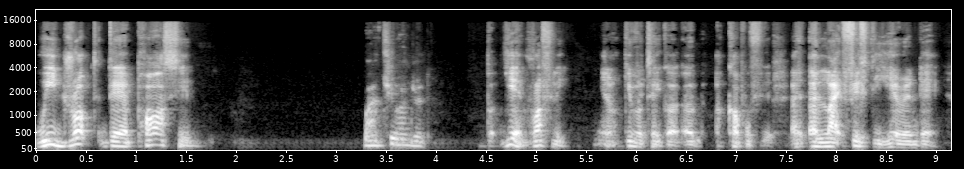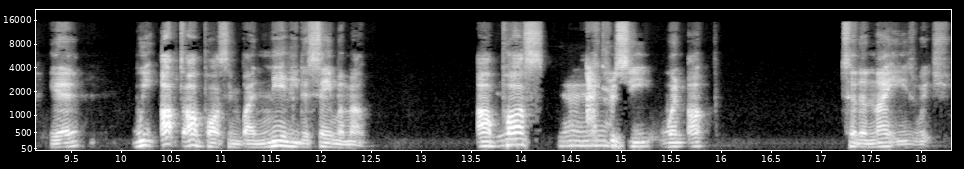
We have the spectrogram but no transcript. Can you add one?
We dropped their passing, By 200. but yeah, roughly, you know, give or take a, a, a couple, a, a light 50 here and there. Yeah. We upped our passing by nearly the same amount. Our pass Yeah, yeah, yeah. accuracy went up to the 90s, which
